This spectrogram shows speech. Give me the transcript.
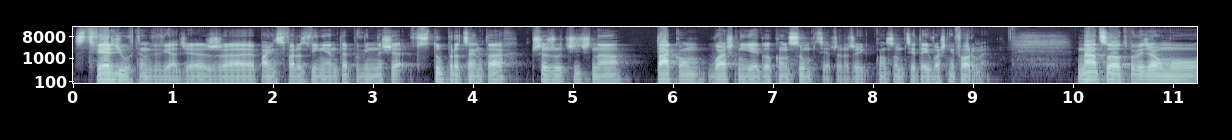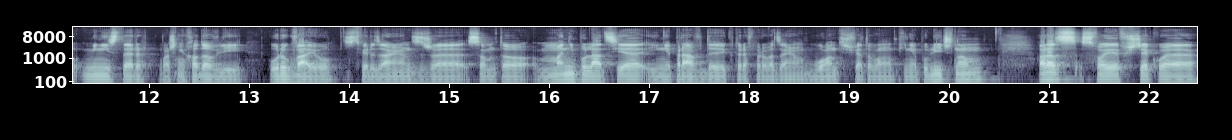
stwierdził w tym wywiadzie, że państwa rozwinięte powinny się w 100% przerzucić na taką właśnie jego konsumpcję, czy raczej konsumpcję tej właśnie formy. Na co odpowiedział mu minister właśnie hodowli Urugwaju, stwierdzając, że są to manipulacje i nieprawdy, które wprowadzają w błąd światową opinię publiczną oraz swoje wściekłe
